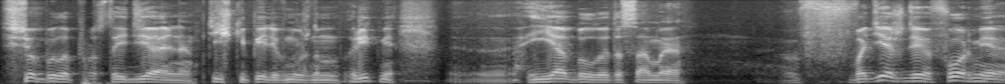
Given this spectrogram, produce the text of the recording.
все было просто идеально. Птички пели в нужном ритме. Э, я был это самое в одежде, в форме,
